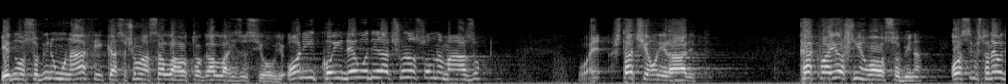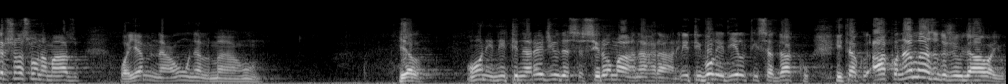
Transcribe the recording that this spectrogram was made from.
jednu osobinu munafika sa čuna sallaha od toga Allah iznosi ovdje. Oni koji ne vodi računa u svom namazu, šta će oni raditi? Kakva je još njihova osobina? Osim što ne vodi računa u svom namazu. وَيَمْنَعُونَ الْمَعُونَ Jel? Oni niti naređuju da se siroma nahrani, niti vole dijeliti sadaku. I tako. Ako namazno doživljavaju,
